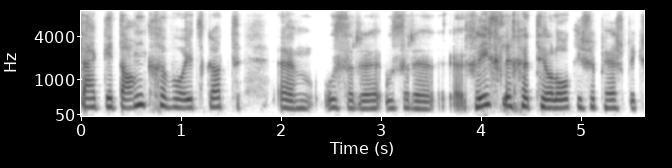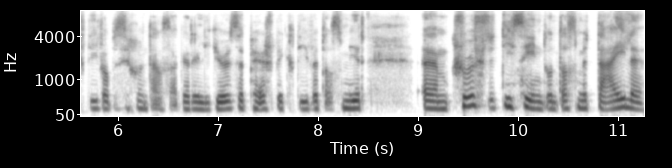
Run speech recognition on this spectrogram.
der Gedanke, wo jetzt gerade ähm, aus, einer, aus einer christlichen, theologischen Perspektive, aber Sie können auch sagen religiösen Perspektive, dass wir ähm, Geschwisterte sind und dass wir teilen,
